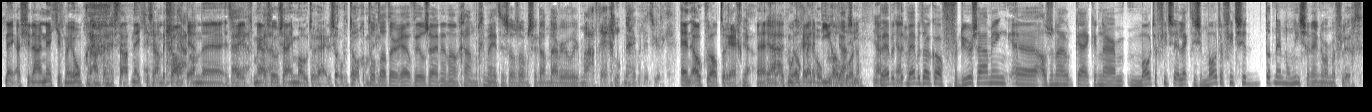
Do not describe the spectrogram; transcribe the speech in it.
Nee, als je daar netjes mee omgaat en hij staat netjes aan de kant, dan uh, het ja, ja. Maar ja, zo zijn motorrijders over het algemeen. Totdat er heel veel zijn en dan gaan gemeenten zoals Amsterdam daar weer, weer maatregelen op nemen natuurlijk. En ook wel terecht. Ja. Hè? Ja, het moet ook geen bij de Biro worden. we, hebben het, we hebben het ook over verduurzaming. Uh, als we nou kijken naar motorfietsen, elektrische motorfietsen, dat neemt nog niet zo'n enorme vlucht.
